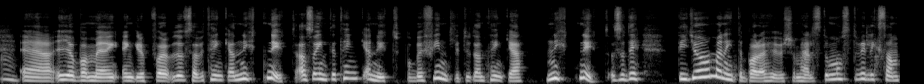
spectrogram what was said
Mm. Eh, jag jobbar med en grupp för, då sa vi tänka nytt nytt. Alltså inte tänka nytt på befintligt utan tänka nytt nytt. Alltså det, det gör man inte bara hur som helst. Då måste vi liksom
